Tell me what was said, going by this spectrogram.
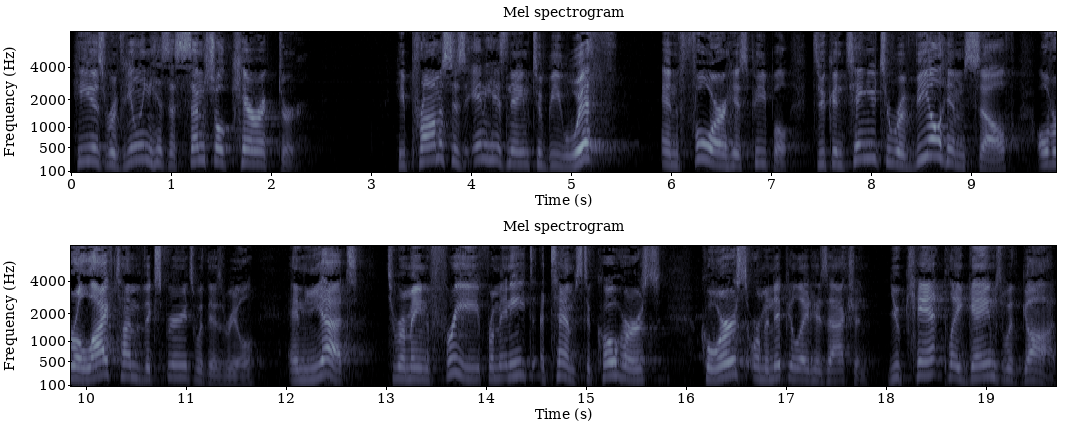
he is revealing his essential character. He promises in his name to be with and for his people, to continue to reveal himself over a lifetime of experience with Israel, and yet to remain free from any attempts to coerce, coerce or manipulate his action. You can't play games with God.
